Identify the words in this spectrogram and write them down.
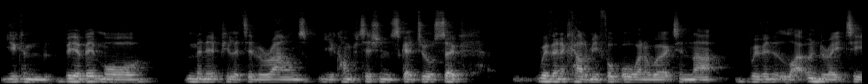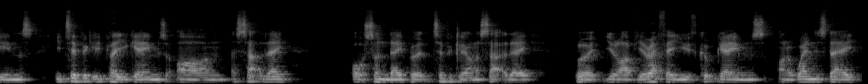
you can be a bit more manipulative around your competition schedule. So within academy football, when I worked in that, within like under 18s, you typically play your games on a Saturday or Sunday, but typically on a Saturday. But you'll have your FA Youth Cup games on a Wednesday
